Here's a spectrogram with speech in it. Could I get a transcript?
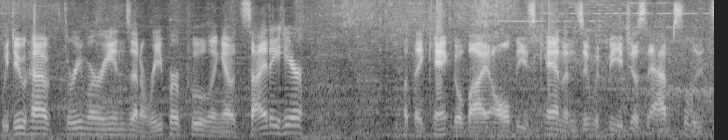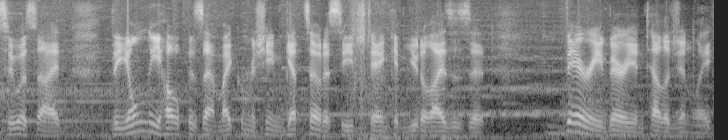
We do have three Marines and a Reaper pooling outside of here, but they can't go by all these cannons. It would be just absolute suicide. The only hope is that Micro Machine gets out a siege tank and utilizes it very, very intelligently.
